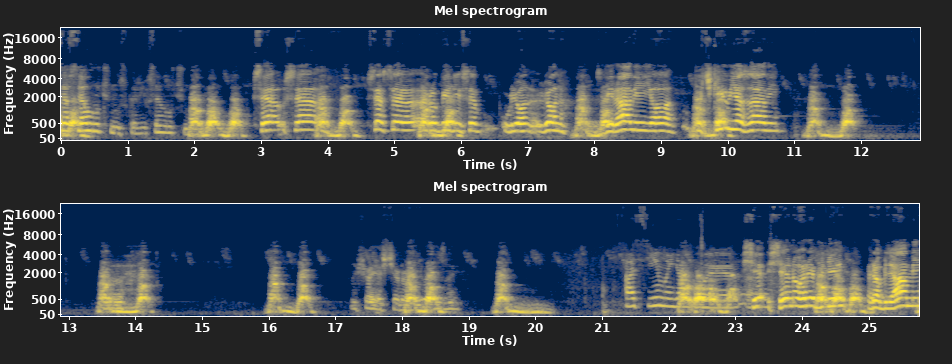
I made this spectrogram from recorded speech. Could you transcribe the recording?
Це все вручну, скажи, все вручну. Все, все, все це робили, все у льон, льон збирали його, пучки в'язали. Ну, що я ще роблю, не знаю. А сіно як ви? е, Ще, сено граблями,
